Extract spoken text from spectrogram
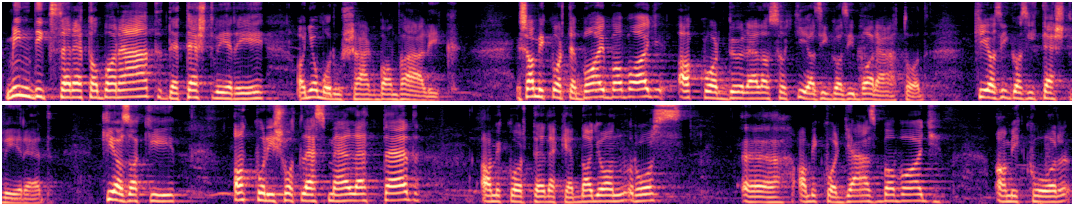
Mindig szeret a barát, de testvéré a nyomorúságban válik. És amikor te bajba vagy, akkor dől el az, hogy ki az igazi barátod, ki az igazi testvéred, ki az, aki akkor is ott lesz melletted, amikor te neked nagyon rossz, amikor gyászba vagy, amikor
